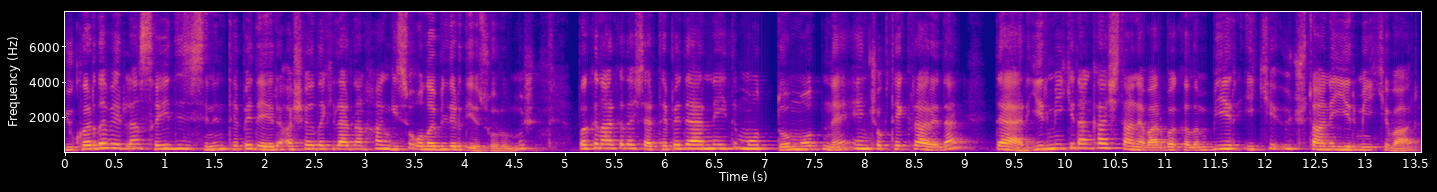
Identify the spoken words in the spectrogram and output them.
yukarıda verilen sayı dizisinin tepe değeri aşağıdakilerden hangisi olabilir diye sorulmuş. Bakın arkadaşlar tepe değer neydi? Moddu. Mod ne? En çok tekrar eden değer. 22'den kaç tane var bakalım? 1, 2, 3 tane 22 var.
